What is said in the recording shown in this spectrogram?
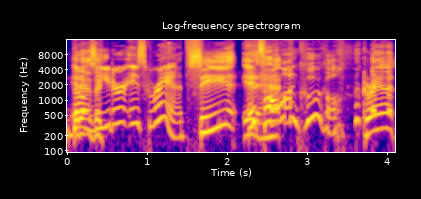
The it has a leader is Grant. see. It it's ha- all on Google. Grant,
